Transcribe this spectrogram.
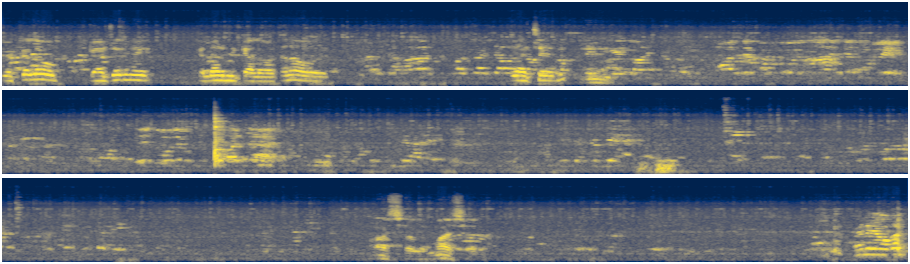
जो कलर गाजर में कलर निकाला होता ना वो। ये अच्छे है ना। माशाल्लाह माशाल्लाह। मैंने योगर्ट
